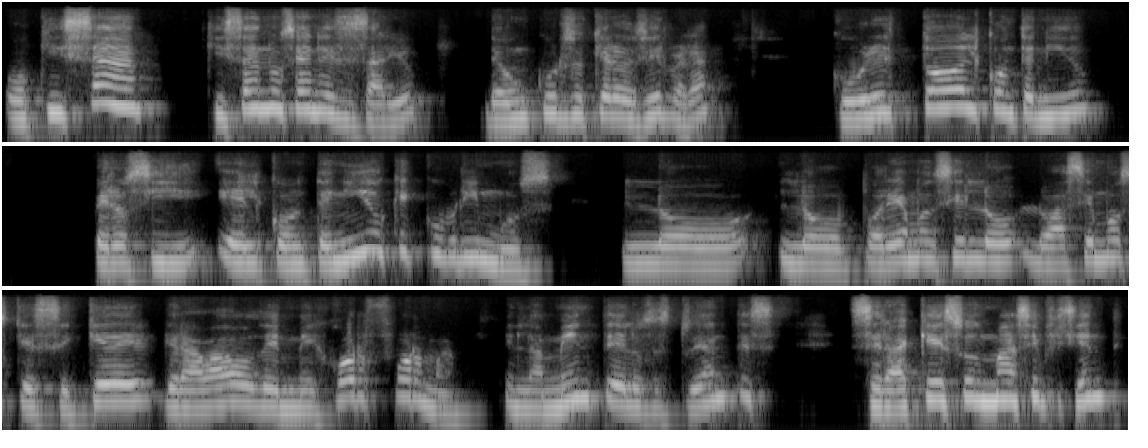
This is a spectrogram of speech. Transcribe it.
O quizá, quizá no sea necesario, de un curso quiero decir, ¿verdad? Cubrir todo el contenido, pero si el contenido que cubrimos lo, lo podríamos decir, lo, lo hacemos que se quede grabado de mejor forma en la mente de los estudiantes, ¿será que eso es más eficiente?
